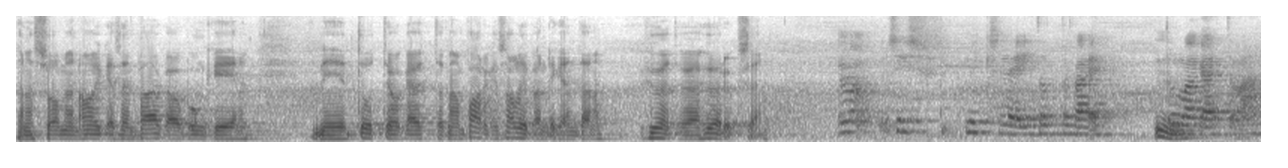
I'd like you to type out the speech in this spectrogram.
tänne Suomen oikeaan pääkaupunkiin, niin tuutteko käyttämään parkin salibändikentän hyötyä ja hyödykseen? No siis miksei, totta kai tullaan käyttämään.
